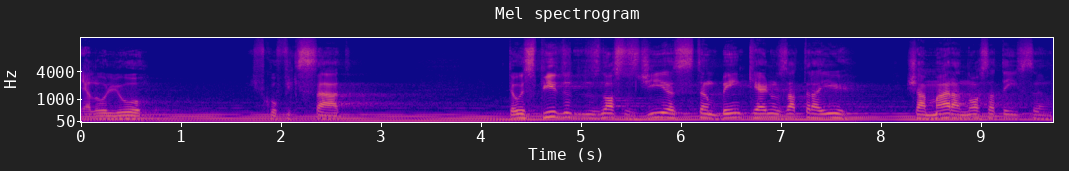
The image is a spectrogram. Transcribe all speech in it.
ela olhou e ficou fixada. O Espírito dos nossos dias também quer nos atrair, chamar a nossa atenção.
